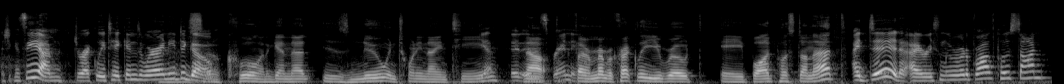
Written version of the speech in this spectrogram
as you can see, I'm directly taken to where I need to go. So cool. And again, that is new in 2019. Yeah, it now, is brand If. I remember correctly, you wrote a blog post on that. I did. I recently wrote a blog post on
